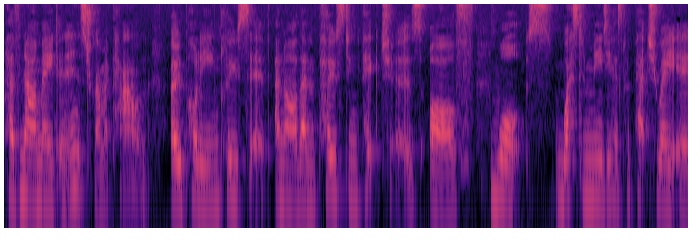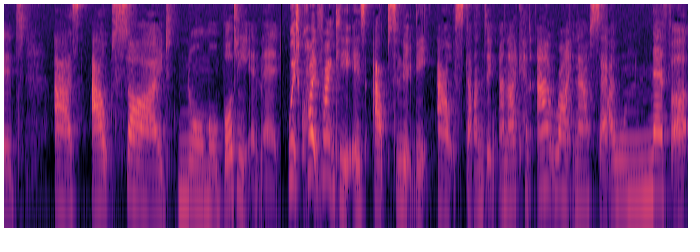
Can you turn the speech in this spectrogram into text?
have now made an Instagram account, Oh Polly Inclusive, and are then posting pictures of what Western media has perpetuated as outside normal body image, which quite frankly is absolutely outstanding. And I can outright now say I will never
